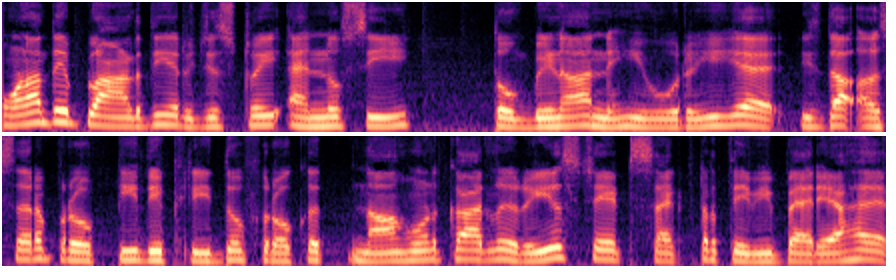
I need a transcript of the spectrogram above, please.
ਉਹਨਾਂ ਦੇ ਪਲਾਂਟ ਦੀ ਰਜਿਸਟਰੀ ਐਨਓਸੀ ਤੋਂ ਬਿਨਾ ਨਹੀਂ ਹੋ ਰਹੀ ਹੈ। ਇਸ ਦਾ ਅਸਰ ਪ੍ਰਾਪਰਟੀ ਦੀ ਖਰੀਦੋ ਫਰੋਖਤ ਨਾ ਹੋਣ ਕਾਰਨ ਰੀਅਲ ਸਟੇਟ ਸੈਕਟਰ ਤੇ ਵੀ ਪੈ ਰਿਹਾ ਹੈ।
